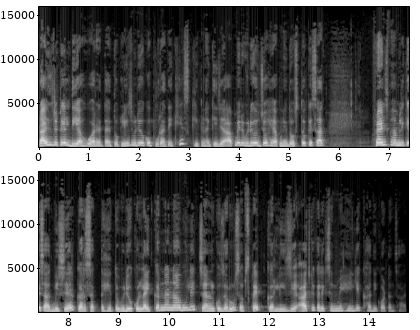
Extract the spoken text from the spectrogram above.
प्राइस डिटेल दिया हुआ रहता है तो प्लीज़ वीडियो को पूरा देखिए। स्किप ना कीजिए। आप मेरे वीडियोज़ जो है, अपने दोस्तों के साथ फ्रेंड्स फैमिली के साथ भी शेयर कर सकते हैं। तो वीडियो को लाइक करना ना भूले चैनल को ज़रूर सब्सक्राइब कर लीजिए। आज के कलेक्शन में है ये खादी कॉटन साड़ी।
